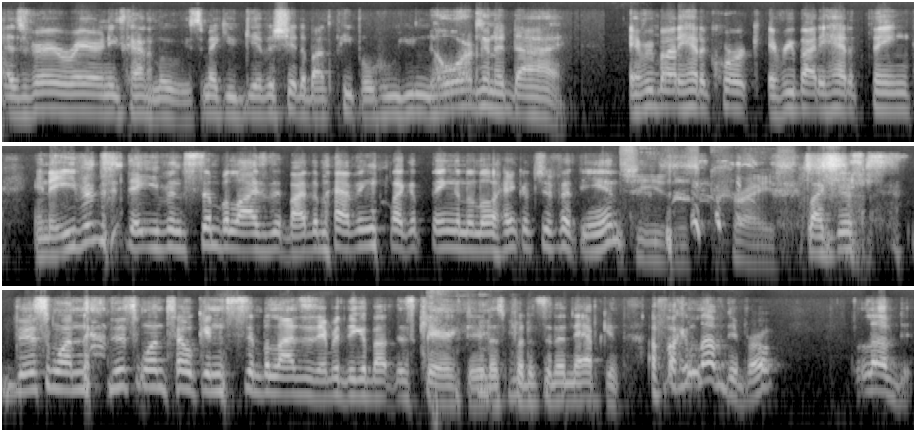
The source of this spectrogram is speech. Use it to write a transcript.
That's very rare in these kind of movies to make you give a shit about the people who you know are gonna die. Everybody had a quirk. Everybody had a thing, and they even they even symbolized it by them having like a thing in a little handkerchief at the end. Jesus Christ! like this this one this one token symbolizes everything about this character. Let's put it in a napkin. I fucking loved it, bro. Loved it.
